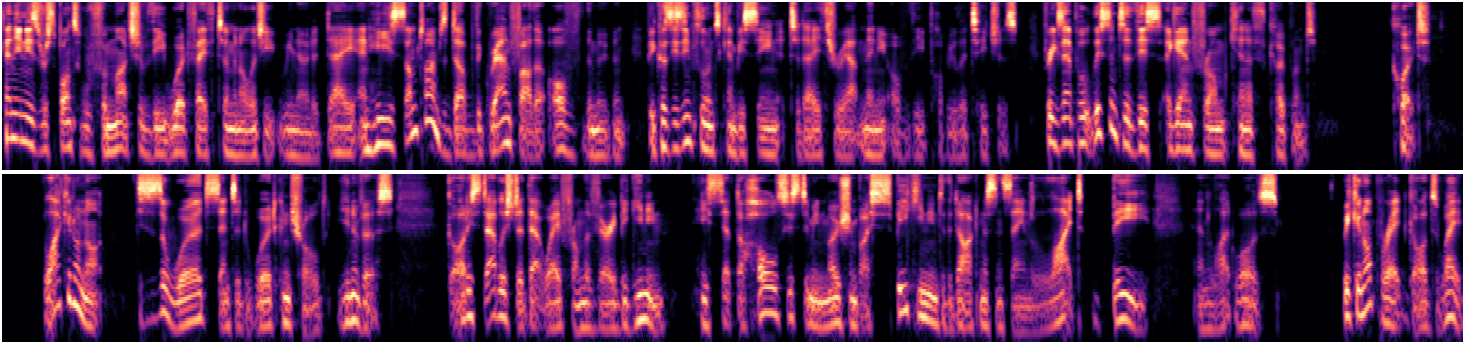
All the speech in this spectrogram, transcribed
Kenyon is responsible for much of the word faith terminology we know today, and he's sometimes dubbed the grandfather of the movement because his influence can be seen today throughout many of the popular teachers. For example, listen to this again from Kenneth Copeland. Quote, like it or not, this is a word centered, word controlled universe. God established it that way from the very beginning. He set the whole system in motion by speaking into the darkness and saying, Light be, and light was. We can operate God's way.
